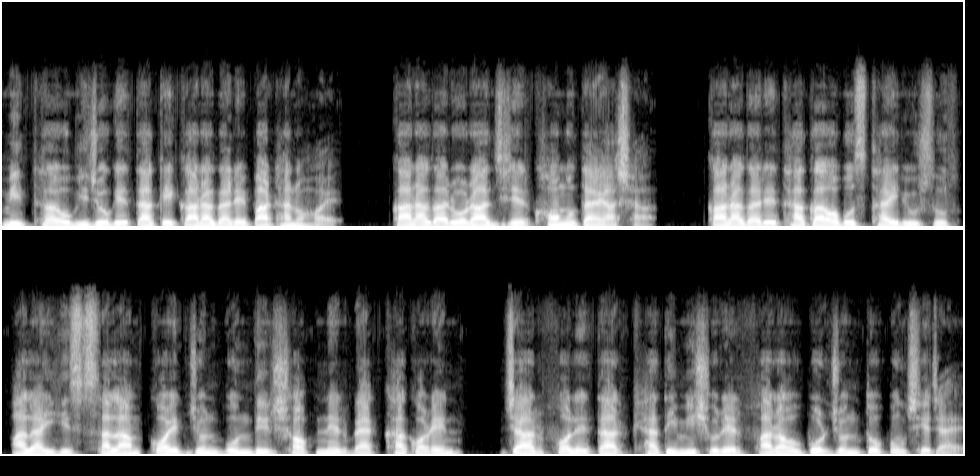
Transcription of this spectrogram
মিথ্যা অভিযোগে তাকে কারাগারে পাঠানো হয়। কারাগার ও রাজ্যের ক্ষমতায় আসা। কারাগারে থাকা অবস্থায় ইউসুফ আলাইহিস সালাম কয়েকজন বন্দির স্বপ্নের ব্যাখ্যা করেন, যার ফলে তার খ্যাতি মিশরের ফারাও পর্যন্ত পৌঁছে যায়।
